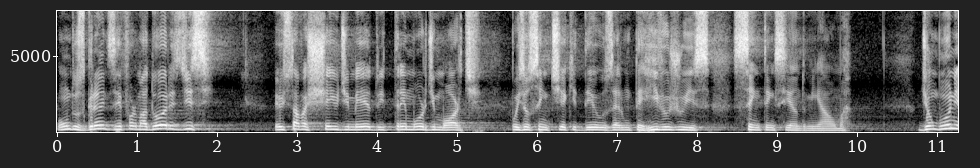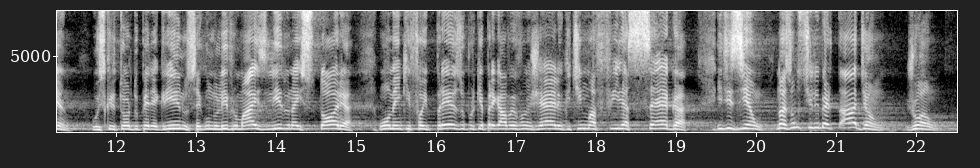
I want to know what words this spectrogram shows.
um dos grandes reformadores, disse: Eu estava cheio de medo e tremor de morte pois eu sentia que Deus era um terrível juiz sentenciando minha alma. John Bunyan, o escritor do Peregrino, o segundo livro mais lido na história, um homem que foi preso porque pregava o evangelho, que tinha uma filha cega, e diziam: Nós vamos te libertar, John, João,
